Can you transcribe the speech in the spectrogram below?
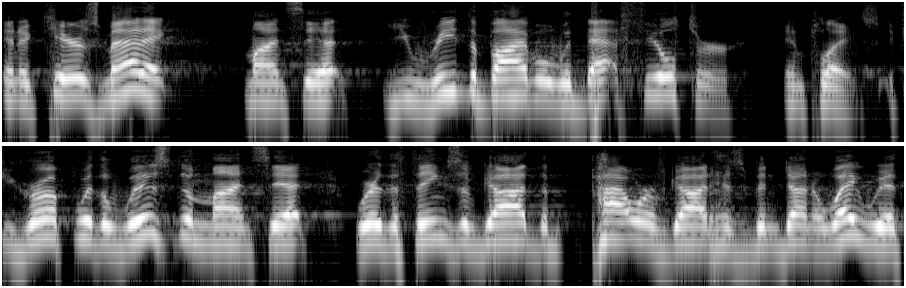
in a charismatic mindset, you read the Bible with that filter in place. If you grow up with a wisdom mindset where the things of God, the power of God has been done away with,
